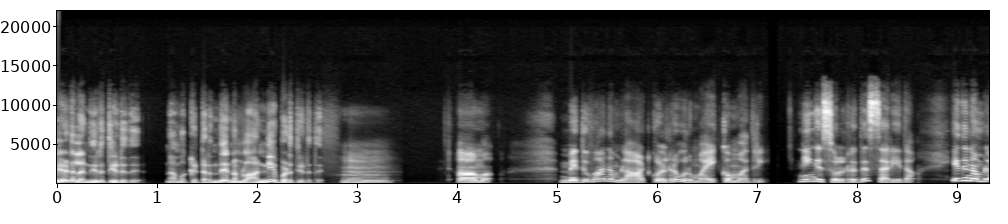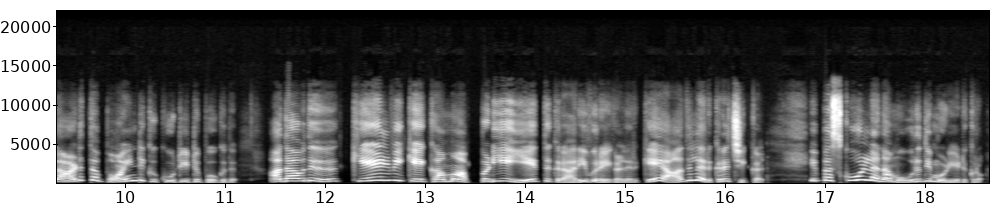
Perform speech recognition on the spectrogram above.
தேடலை நிறுத்திடுது. நமக்கிட்ட இருந்தே நம்மள அந்நியப்படுத்திடுது. ஆமா. மெதுவா நம்மள ஆட்கொள்ற ஒரு மயக்கம் மாதிரி. நீங்க சொல்றது சரிதான். இது நம்மள அடுத்த பாயிண்ட்டுக்கு கூட்டிட்டு போகுது. அதாவது கேள்வி கேட்காம அப்படியே ஏத்துக்கிற அறிவுரைகள் இருக்கே அதுல இருக்கிற சிக்கல். இப்ப ஸ்கூல்ல நாம உறுதிமொழி எடுக்கிறோம்.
